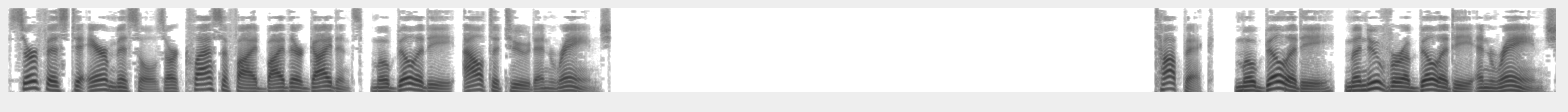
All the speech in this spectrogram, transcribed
Surface-to-air missiles are classified by their guidance, mobility, altitude and range. Topic: Mobility, maneuverability and range.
